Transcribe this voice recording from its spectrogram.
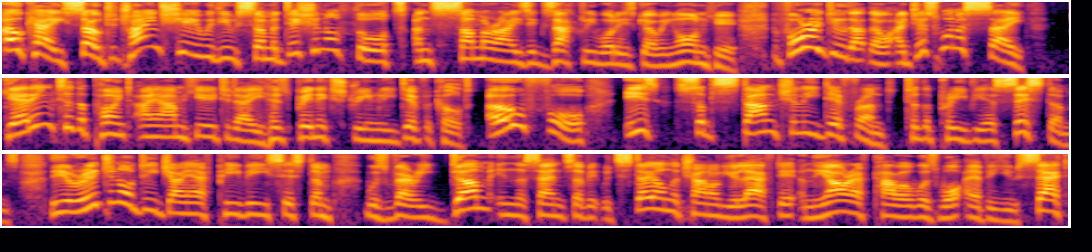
Okay, so to try and share with you some additional thoughts and summarize exactly what is going on here. Before I do that though, I just want to say Getting to the point I am here today has been extremely difficult. O4 is substantially different to the previous systems. The original DJI FPV system was very dumb in the sense of it would stay on the channel you left it and the RF power was whatever you set.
